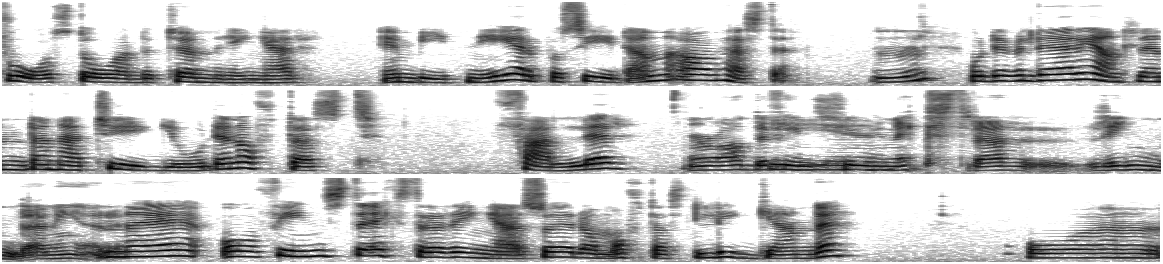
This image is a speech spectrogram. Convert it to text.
två stående tömringar en bit ner på sidan av hästen. Mm. Och det är väl där egentligen den här tygjorden oftast faller. Ja, det I- finns ju ingen extra ring där nere. Nej, och finns det extra ringar så är de oftast liggande. Och eh,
